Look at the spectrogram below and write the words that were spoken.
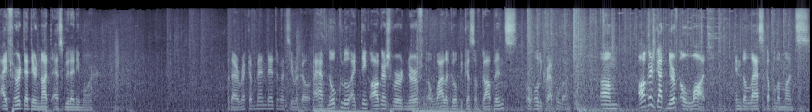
I've heard that they're not as good anymore. Would I recommend it? Let's see, go. I have no clue. I think augers were nerfed a while ago because of goblins. Oh, holy crap, hold on. Um, augers got nerfed a lot in the last couple of months.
